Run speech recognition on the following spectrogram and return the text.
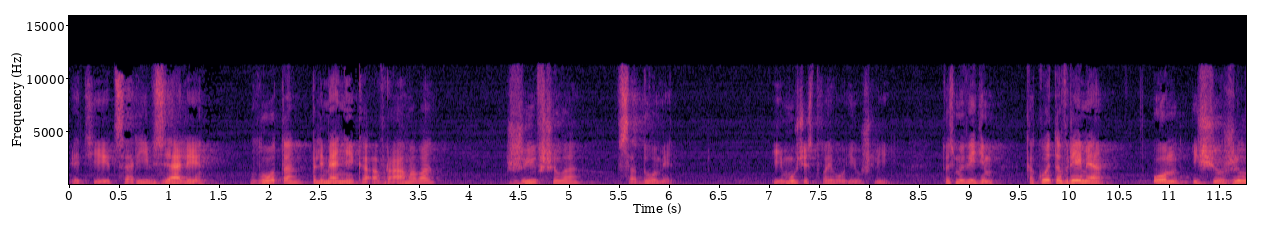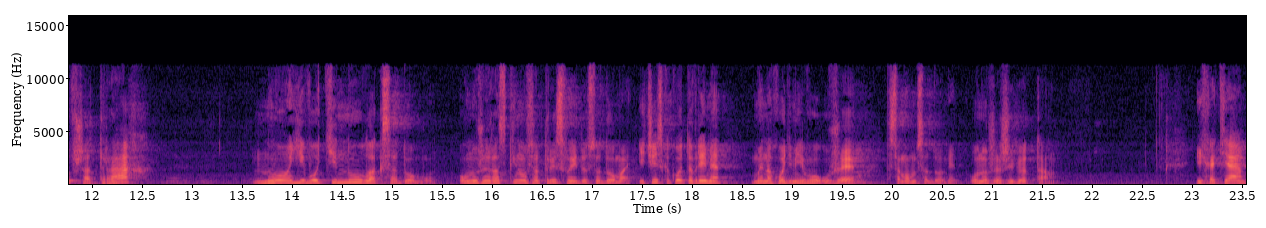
эти цари взяли Лота, племянника Авраамова, жившего в Содоме, и имущество его, и ушли. То есть мы видим, какое-то время он еще жил в шатрах, но его тянуло к Содому. Он уже раскинул шатры свои до Содома. И через какое-то время мы находим его уже в самом Содоме. Он уже живет там. И хотя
